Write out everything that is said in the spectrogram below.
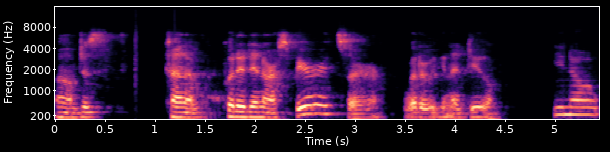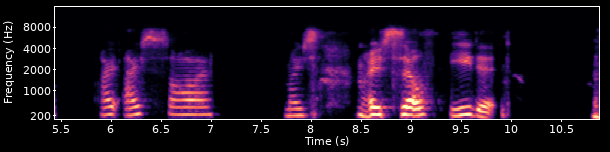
um, just kind of put it in our spirits or what are we going to do? You know, I I saw my, myself eat it.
